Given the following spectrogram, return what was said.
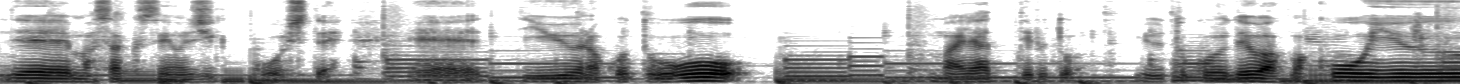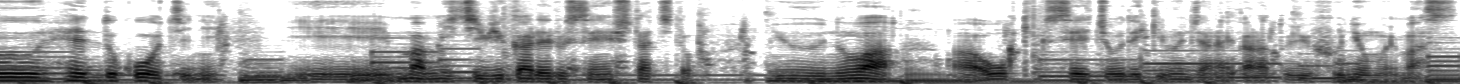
で、まあ、作戦を実行して、えー、っていうようなことを、まあ、やってるというところでは、まあ、こういうヘッドコーチに、まあ、導かれる選手たちというのは大きく成長できるんじゃないかなというふうに思います。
